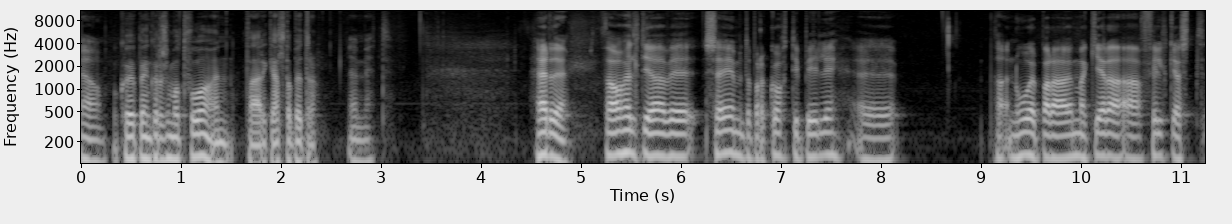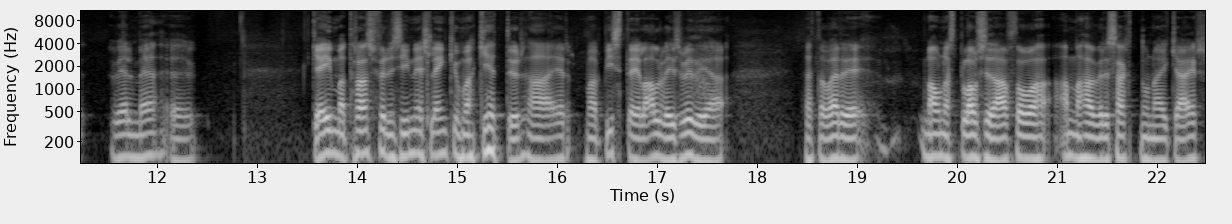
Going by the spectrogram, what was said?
Já, og kaupa einhverja sem á tvo en það er ekki alltaf betra. Emitt Herðu, þá held ég að við segjum þetta bara gott í bíli uh, það, Nú er bara um að gera að fylgjast vel með uh, geima transferin síni eins lengi og maður getur. Það er, maður býst eiginlega alveg við því að þetta verði nánast blásið af þó að annað hafi verið sagt núna í gær.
